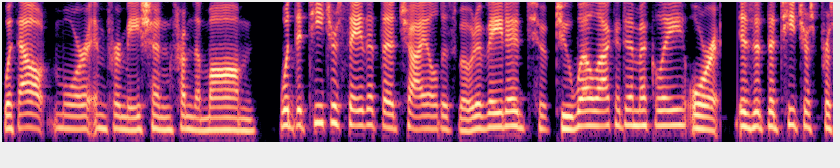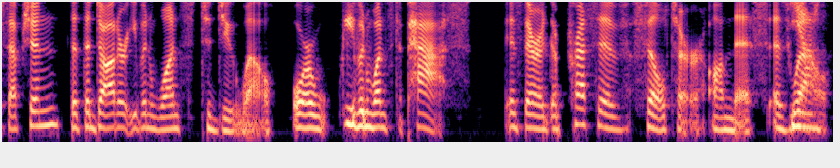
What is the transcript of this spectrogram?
without more information from the mom, would the teacher say that the child is motivated to do well academically? Or is it the teacher's perception that the daughter even wants to do well or even wants to pass? Is there a depressive filter on this as well?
